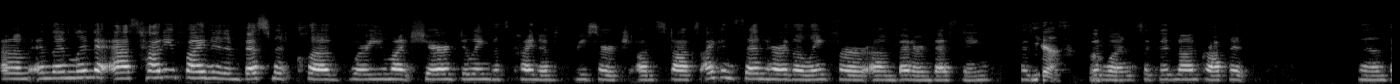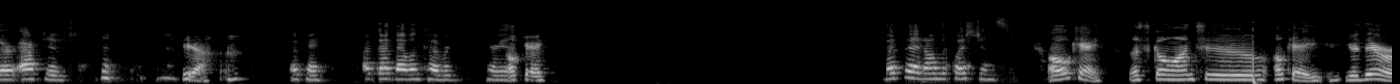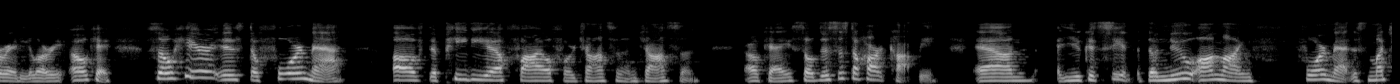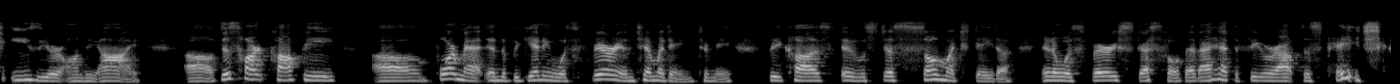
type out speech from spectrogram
Um, and then Linda asked, how do you find an investment club where you might share doing this kind of research on stocks? I can send her the link for um, Better Investing. Yes. Good one. It's a good nonprofit. And they're active. Yeah. Okay, I've got that one covered, Harriet. Okay. That's it on the questions. Okay, let's go on to, okay, you're there already, Lori. Okay, so here is the format of the PDF file for Johnson and Johnson. Okay, so this is the hard copy. And you could see it, the new online format is much easier on the eye. Uh, this hard copy uh, format in the beginning was very intimidating to me because it was just so much data and it was very stressful that I had to figure out this page.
